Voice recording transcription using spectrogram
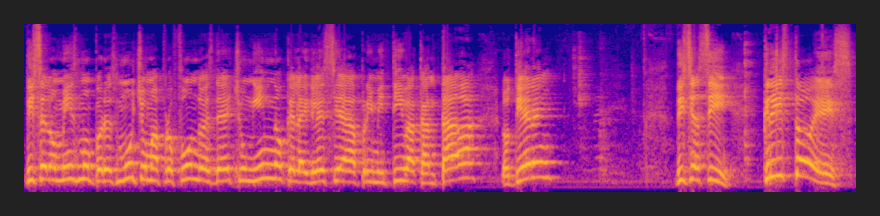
dice lo mismo, pero es mucho más profundo. Es de hecho un himno que la iglesia primitiva cantaba. ¿Lo tienen? Dice así, Cristo es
